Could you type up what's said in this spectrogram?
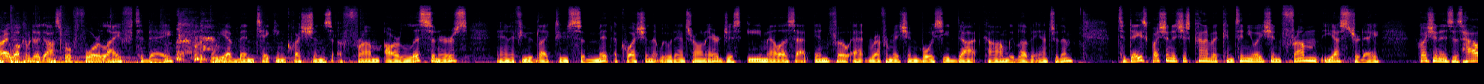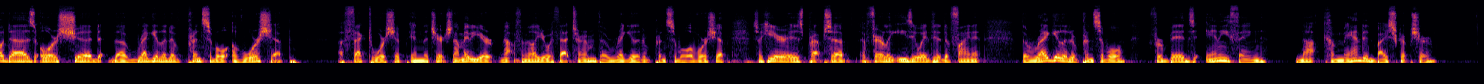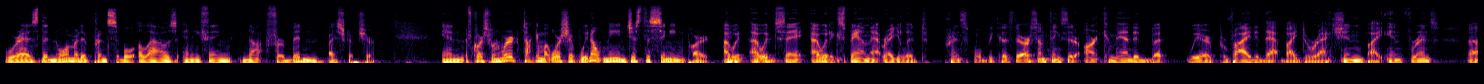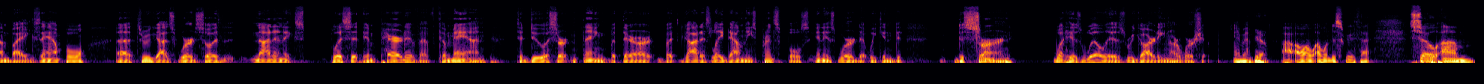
All right, welcome to the Gospel for Life today. We have been taking questions from our listeners. And if you'd like to submit a question that we would answer on air, just email us at info at reformationboise.com. We'd love to answer them. Today's question is just kind of a continuation from yesterday. The question is, is how does or should the regulative principle of worship affect worship in the church. Now, maybe you're not familiar with that term, the regulative principle of worship. So here is perhaps a, a fairly easy way to define it. The regulative principle forbids anything not commanded by Scripture, whereas the normative principle allows anything not forbidden by Scripture. And of course, when we're talking about worship, we don't mean just the singing part. I would I would say I would expand that regulative principle because there are some things that aren't commanded, but we are provided that by direction, by inference, um, by example uh, through God's word. So it's not an explicit imperative of command to do a certain thing, but there are but God has laid down these principles in His word that we can di- discern what His will is regarding our worship. Amen. Yeah. I, I, I won't disagree with that. So, um,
